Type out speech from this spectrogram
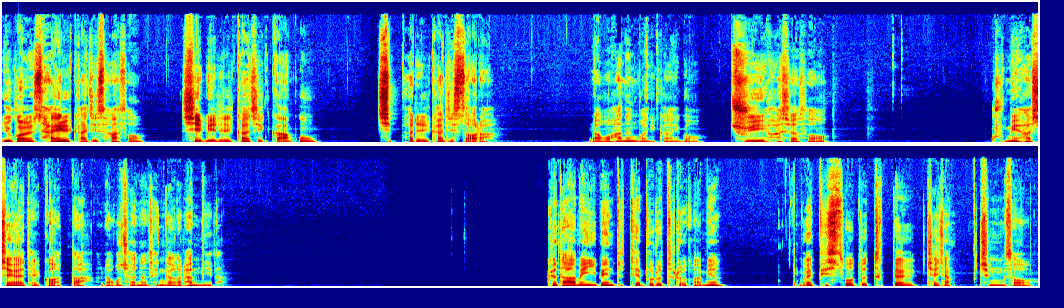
6월 4일까지 사서 11일까지 까고 18일까지 써라 라고 하는 거니까 이거 주의하셔서 구매하셔야 될 것 같다 라고 저는 생각을 합니다. 그 다음에 이벤트 탭으로 들어가면 뭐 에피소드 특별 제작 증서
